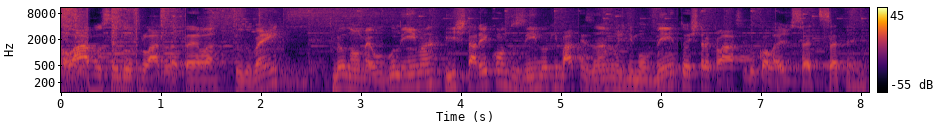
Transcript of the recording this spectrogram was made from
Olá, você do outro lado da tela, tudo bem? Meu nome é Hugo Lima e estarei conduzindo o que batizamos de Momento Extra Classe do Colégio 7 de Setembro.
